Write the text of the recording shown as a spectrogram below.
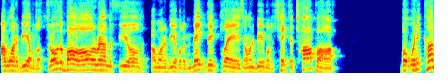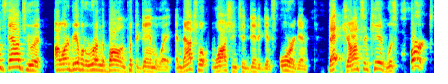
I want to be able to throw the ball all around the field. I want to be able to make big plays. I want to be able to take the top off. But when it comes down to it, I want to be able to run the ball and put the game away. And that's what Washington did against Oregon. That Johnson kid was hurt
